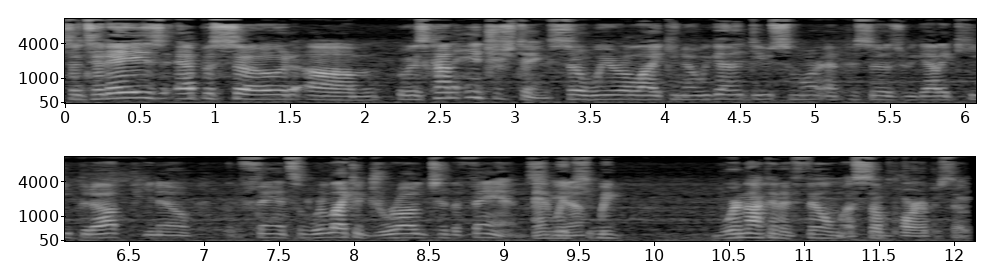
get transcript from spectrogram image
so today's episode um, it was kind of interesting. So we were like, you know, we got to do some more episodes. We got to keep it up. You know, fans. We're like a drug to the fans. And you we know? we we're not going to film a subpar episode.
